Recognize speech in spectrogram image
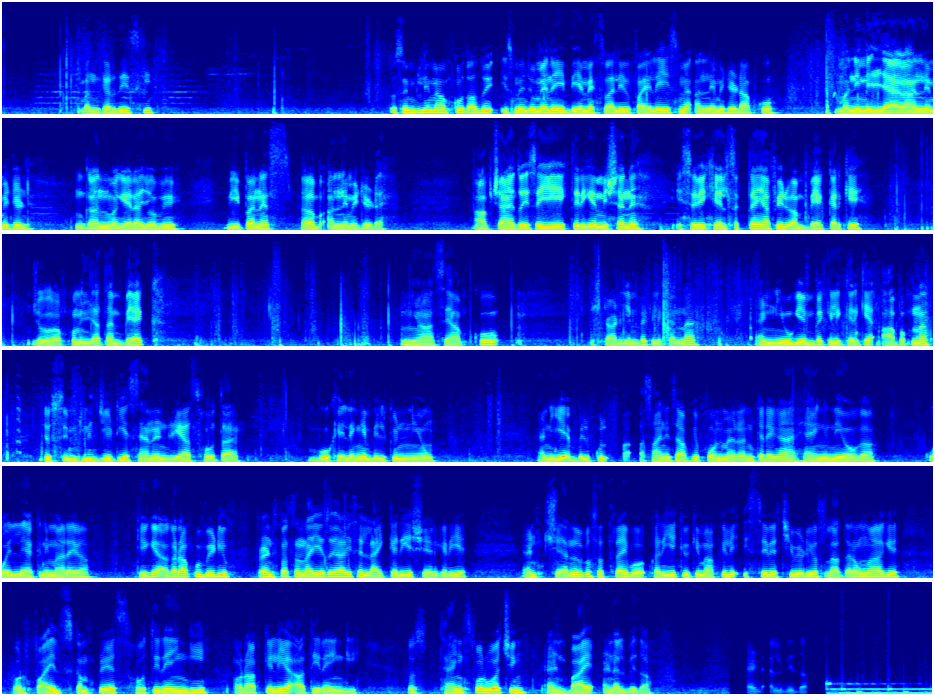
बंद कर दी इसकी। तो सिंपली मैं आपको बता दूँ, इसमें जो मैंने ये बी एम एक्स वाली फ़ाइल है, इसमें अनलिमिटेड आपको मनी मिल जाएगा अनलिमिटेड गन वगैरह जो भी वीपन है, सब अनलिमिटेड है। आप चाहें तो इसे ये एक तरीके का मिशन है, इसे भी खेल सकते हैं या फिर आप बैक करके जो आपको मिल जाता है बैक यहाँ से आपको स्टार्ट गेम पे क्लिक करना है एंड न्यू गेम पे क्लिक करके आप अपना जो simply G T San Andreas होता है, वो खेलेंगे बिल्कुल न्यू एंड ये बिल्कुल आसानी से आपके फ़ोन में रन करेगा हैंग नहीं होगा, कोई लैक नहीं मारेगा। ठीक है? अगर आपको वीडियो फ्रेंड्स पसंद आई है तो यार इसे लाइक करिए शेयर करिए एंड चैनल को सब्सक्राइब करिए क्योंकि मैं आपके लिए इससे भी अच्छी वीडियोस लाता रहूँगा आगे और फाइल्स कंप्रेस होती रहेंगी और आपके लिए आती रहेंगी। तो thanks for watching and bye and अलविदा। एंड अलविदा।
